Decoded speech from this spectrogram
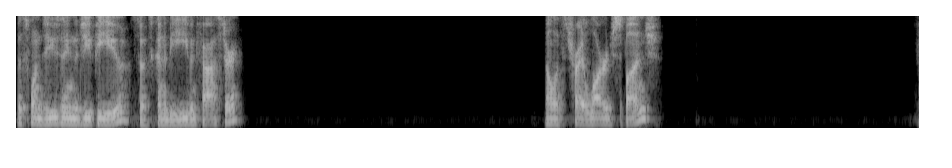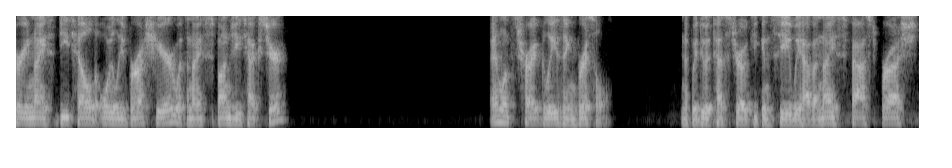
This one's using the GPU, so it's going to be even faster. Now let's try large sponge. Very nice detailed oily brush here with a nice spongy texture. And let's try glazing bristle. And if we do a test stroke, you can see we have a nice fast brush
